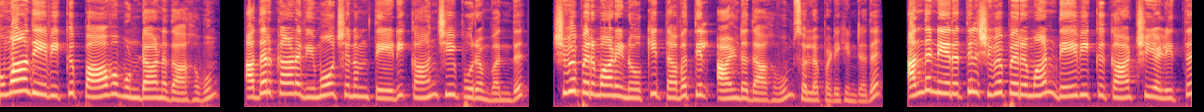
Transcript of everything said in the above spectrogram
உமாதேவிக்கு பாவம் உண்டானதாகவும் அதற்கான விமோச்சனம் தேடி காஞ்சிபுரம் வந்து சிவபெருமானை நோக்கி தவத்தில் ஆழ்ந்ததாகவும் சொல்லப்படுகின்றது. அந்த நேரத்தில் சிவபெருமான் தேவிக்கு காட்சியளித்து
